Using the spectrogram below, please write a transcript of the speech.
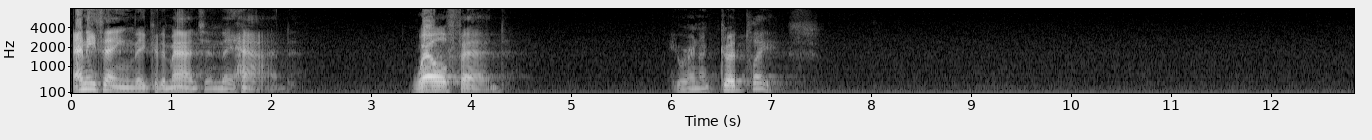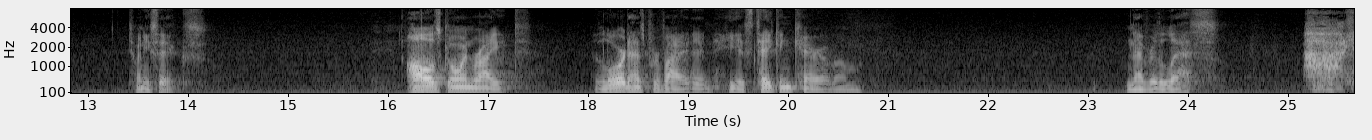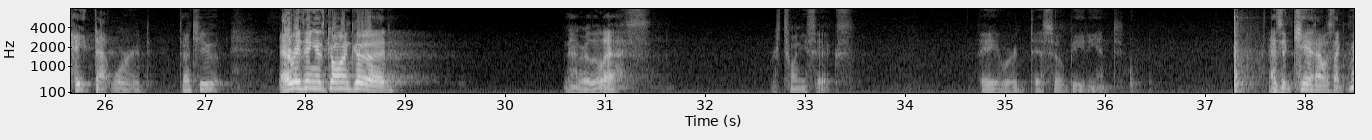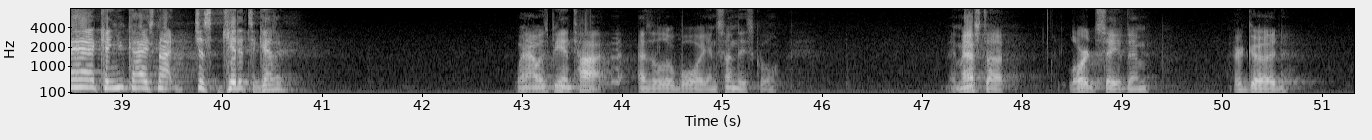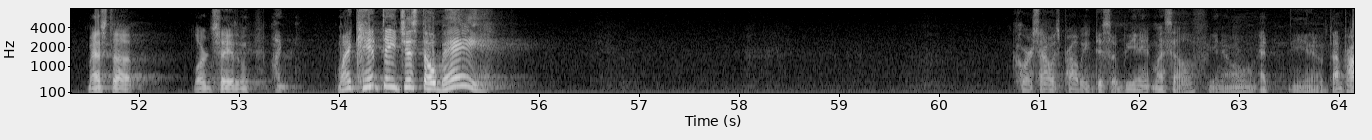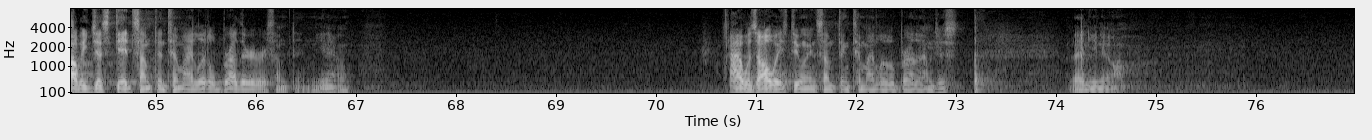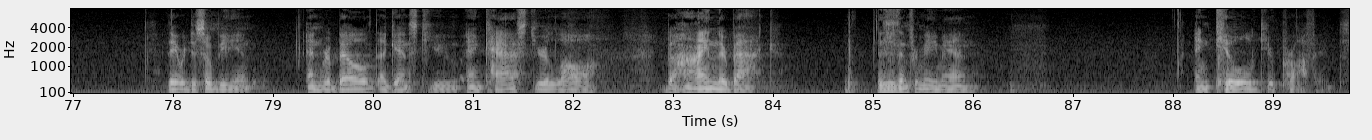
Anything they could imagine, they had. Well fed. They were in a good place. 26. All is going right. The Lord has provided, He has taken care of them. Nevertheless, ah, I hate that word, don't you? Everything is going good. Nevertheless, verse 26, they were disobedient. As a kid, I was like, man, can you guys not just get it together? when I was being taught as a little boy in Sunday school. They messed up. Lord saved them. They're good. Messed up. Lord saved them. Like, why can't they just obey? Of course, I was probably disobedient myself, you know. I, you know, I probably just did something to my little brother or something, you know. I was always doing something to my little brother. I'm just letting you know. They were disobedient and rebelled against you and cast your law behind their back. This isn't for me, man. And killed your prophets.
